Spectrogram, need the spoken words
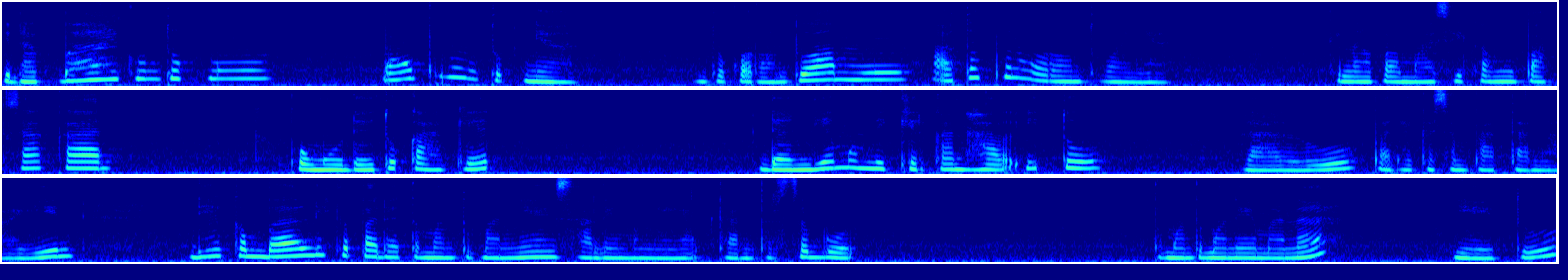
Tidak baik untukmu maupun untuknya, untuk orang tuamu ataupun orang tuanya. Kenapa masih kamu paksakan? Pemuda itu kaget dan dia memikirkan hal itu. Lalu, pada kesempatan lain, dia kembali kepada teman-temannya yang saling mengingatkan tersebut. Teman-temannya mana? yaitu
